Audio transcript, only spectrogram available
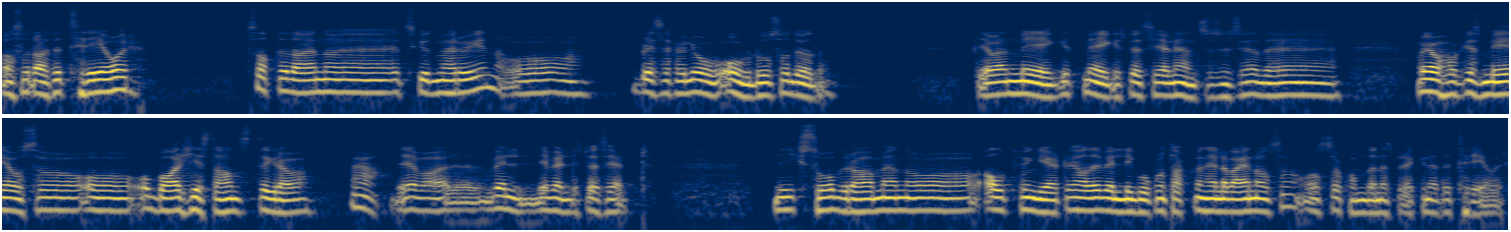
Altså da etter tre år. Satte da en, eh, et skudd med heroin og ble selvfølgelig over, overdose og døde. Det var en meget, meget spesiell hendelse, syns jeg. Det, og jeg var faktisk med også og, og bar kista hans til grava. Ja. Det var eh, veldig, veldig spesielt. Det gikk så bra med den, og alt fungerte. Jeg hadde veldig god kontakt med den hele veien også. Og så kom denne sprekken etter tre år.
